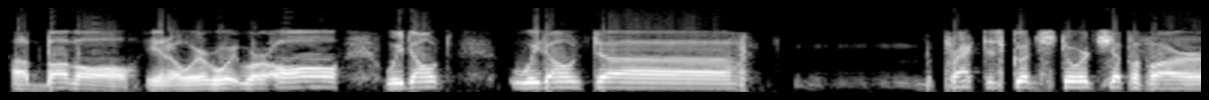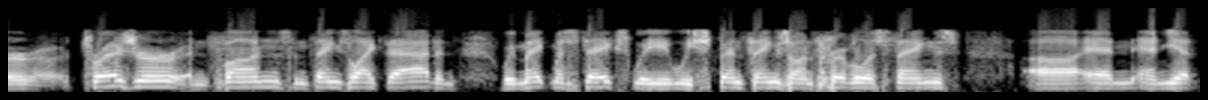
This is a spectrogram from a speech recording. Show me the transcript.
Above all, you know, we're we're all we don't we don't uh practice good stewardship of our treasure and funds and things like that and we make mistakes we we spend things on frivolous things uh and and yet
